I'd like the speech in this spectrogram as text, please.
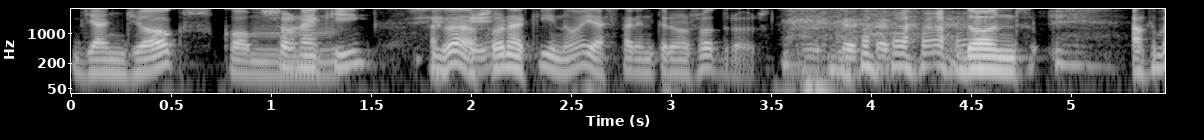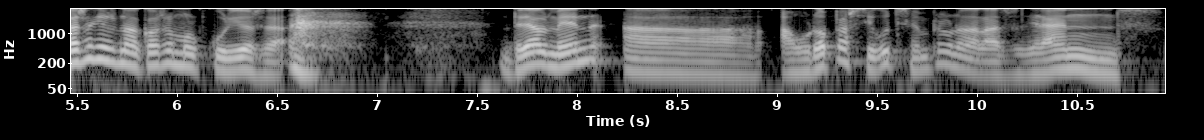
hi ha jocs com... Són aquí, sí, Clar, sí. Són aquí, no? Ja estan entre nosotros. doncs, el que passa que és una cosa molt curiosa. Realment, eh, Europa ha sigut sempre una de les grans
